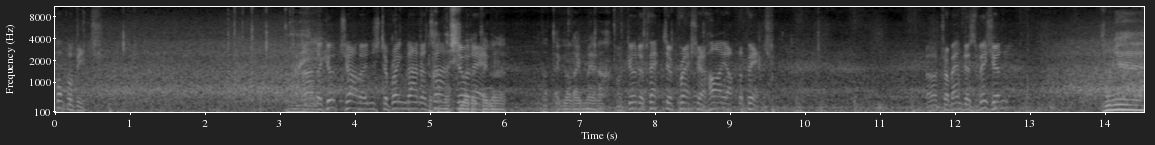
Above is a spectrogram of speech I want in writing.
Popovic. And a good challenge to bring that Trochę attack na to siłę an do tego, end. do tego Leimera. A good effective pressure high up the pitch. Oh, tremendous vision. No nie!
